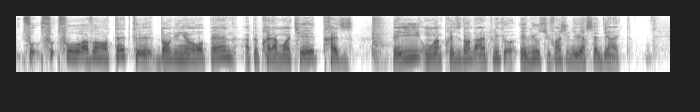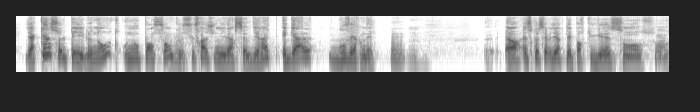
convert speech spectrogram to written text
il faut, faut, avoir en tête que dans l'Union européenne, à peu près la moitié, 13 pays, ont un président de la République élu au suffrage universel direct. Il n'y a qu'un seul pays, le nôtre, où nous pensons que mhm. suffrage universel direct égale gouverner. Mhm. Euh, alors, est-ce que ça veut dire que les Portugais sont, sont,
